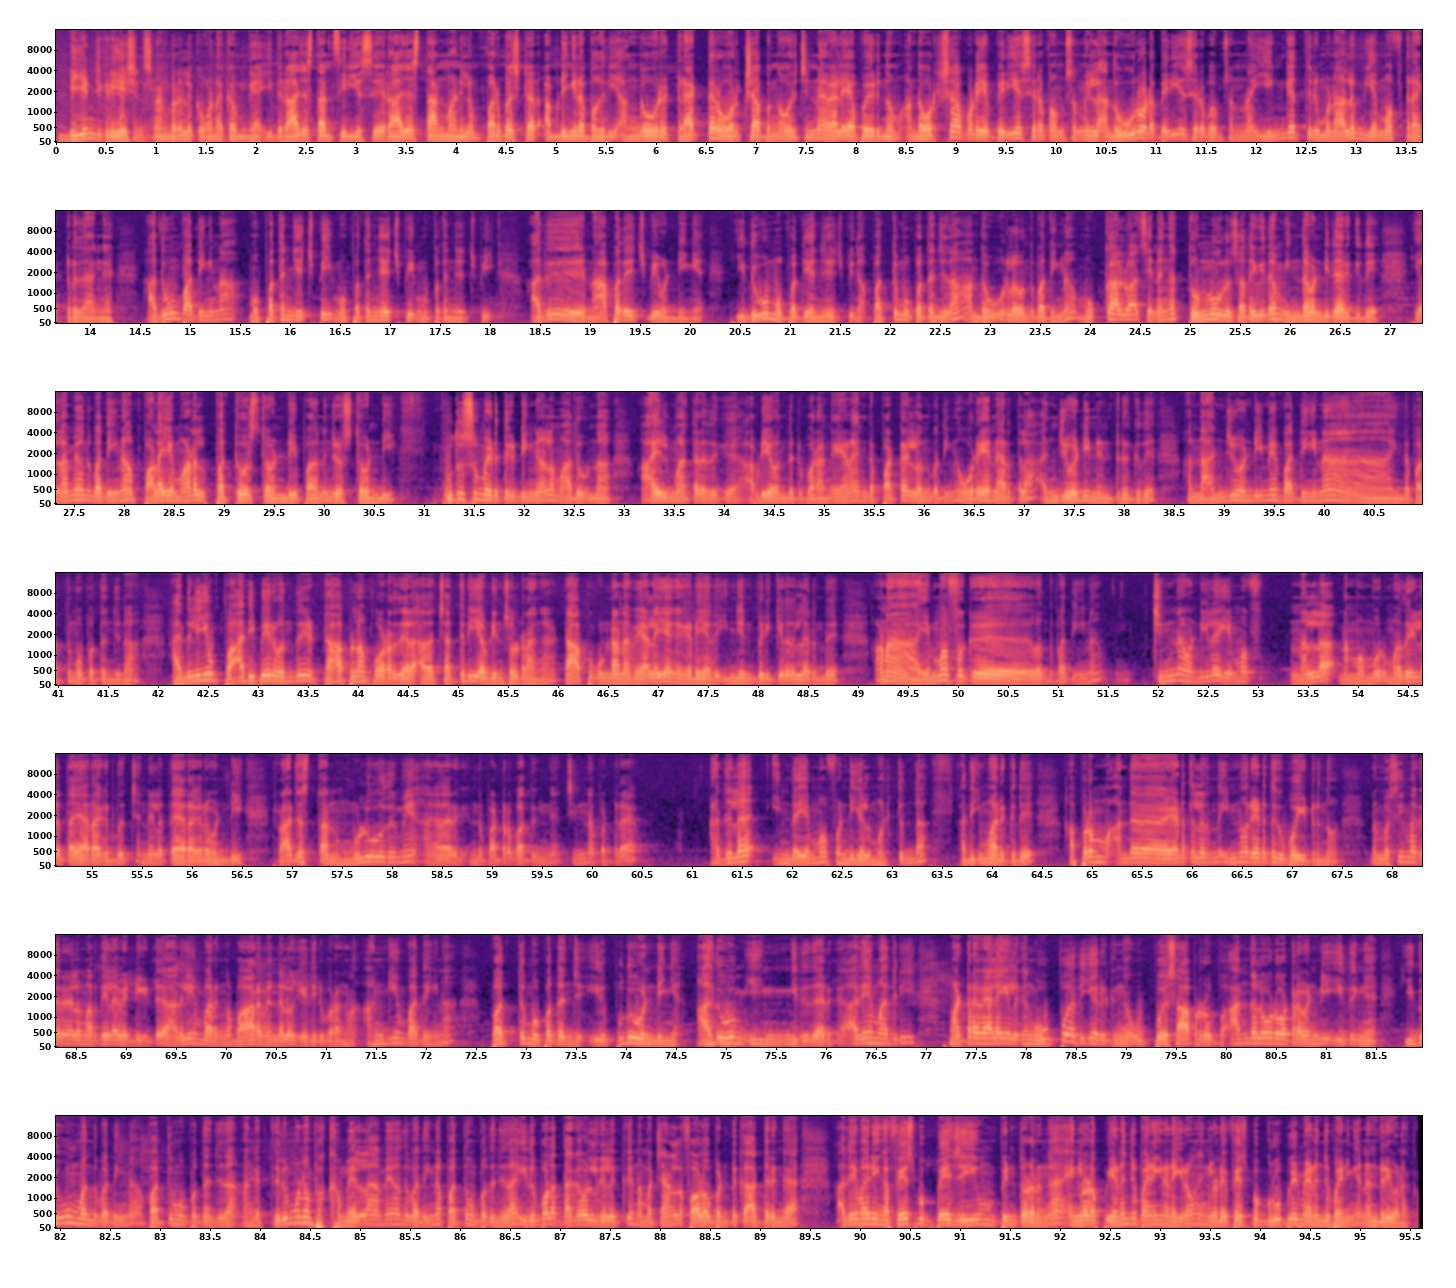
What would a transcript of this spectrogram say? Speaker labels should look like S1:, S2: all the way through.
S1: TNG creations நண்பர்களுக்கு வணக்கம்ங்க. இது ராஜஸ்தான் சீரியஸு ராஜஸ்தான் மாநிலம் பர்பஸ்டர் அப்படிங்கிற பகுதி. அங்கே ஒரு டிராக்டர் ஒர்க் ஷாப்புங்க ஒரு சின்ன வேலையாக போயிருந்தோம். அந்த ஒர்க் ஷாப்புடைய பெரிய சிறப்பம்சம் இல்லை அந்த ஊரோட பெரிய சிறப்பம்சம்னா எங்கே திரும்பினாலும் எம்எஃப் டிராக்டர் தாங்க. அதுவும் பார்த்தீங்கன்னா முப்பத்தஞ்சு ஹெச்பி முப்பத்தஞ்சு ஹெச்பி முப்பத்தஞ்சு ஹெச்பி அது நாற்பது ஹெச்பி வண்டிங்க. இதுவும் முப்பத்தி அஞ்சு ஹெச்பி தான். பத்து முப்பத்தஞ்சு தான் அந்த ஊரில் வந்து பார்த்திங்கன்னா முக்கால்வாசி என்னங்க தொண்ணூறு சதவீதம் இந்த வண்டி தான் இருக்குது. எல்லாமே வந்து பார்த்திங்கன்னா பழைய மாடல் பத்து வருஷத்த வண்டி பதினஞ்சு வருஷத்த வண்டி. புதுசும் எடுத்துக்கிட்டிங்கனாலும் அதுவும் தான் ஆயில் மாற்றுறதுக்கு அப்படியே வந்துட்டு போகிறாங்க ஏன்னா இந்த பட்டறையில் வந்து பார்த்திங்கன்னா ஒரே நேரத்தில் அஞ்சு வண்டி நின்றுருக்குது. அந்த அஞ்சு வண்டியுமே பார்த்திங்கன்னா இந்த பத்து முப்பத்தஞ்சு தான். அதுலேயும் பாதி பேர் வந்து டாப்லாம் போடுறது இல்லை. அதை சத்திரி அப்படின்னு சொல்கிறாங்க டாப்புக்கு உண்டான வேலையே அங்கே கிடையாது. இன்ஜின் பிரிக்கிறதுலேருந்து ஆனால் எம்எஃப்க்கு வந்து பார்த்திங்கன்னா சின்ன வண்டியில் எம்எஃப் நல்லா நம்ம ஊர் மதுரையில் தயாராகிறது சென்னையில் தயாராகிற வண்டி. ராஜஸ்தான் முழுவதுமே அங்கே தான் இருக்குது இந்த பட்டறை பார்த்துக்குங்க சின்ன பட்டறை அதில் இந்த எம்எஃப் வண்டிகள் மட்டும்தான் அதிகமாக இருக்குது. அப்புறம் அந்த இடத்துல இருந்து இன்னொரு இடத்துக்கு போயிட்டு இருந்தோம். நம்ம சீமக்கருவேல மரத்தையெல்லாம் வெட்டிக்கிட்டு அதுலேயும் பாருங்கள் பாரம் எந்த அளவுக்கு ஏற்றிட்டு போகிறாங்கன்னா அங்கேயும் பார்த்தீங்கன்னா பத்து முப்பத்தஞ்சு. இது புது வண்டிங்க. அதுவும் இங் இதுதான் இருக்குது அதே மாதிரி மற்ற வேலைகளுக்கு அங்கே உப்பு அதிகம் இருக்குங்க. உப்பு சாப்பிட்ற உப்பு. அந்த லோடு ஓட்டுற வண்டி இதுங்க. இதுவும் வந்து பார்த்திங்கன்னா பத்து முப்பத்தஞ்சு தான். நாங்கள் திருமண பக்கம் எல்லாமே வந்து பார்த்திங்கன்னா பத்து முப்பத்தஞ்சு தான். இது போல் தகவல்களுக்கு நம்ம சேனலை ஃபாலோ பண்ணிட்டு காத்துருங்க. அதே மாதிரி எங்கள் ஃபேஸ்புக் பேஜையும் பின்தொடருங்க. எங்களோட இணைஞ்சு பயணிக்க நினைக்கிறவங்க எங்களுடைய ஃபேஸ்புக் குரூப்லேயும் இணைஞ்சு பயணிங்க. நன்றி வணக்கம்.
